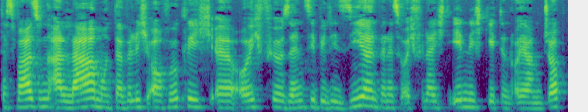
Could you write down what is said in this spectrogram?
das war so ein Alarm und da will ich auch wirklich äh, euch für sensibilisieren, wenn es euch vielleicht ähnlich geht in eurem Job.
